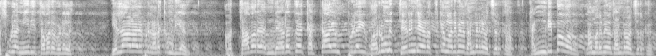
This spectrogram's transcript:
ரசூல்லா நீதி தவற விடல. எல்லாராலும் இப்படி நடக்க முடியாது. அப்ப தவறு இந்த இடத்துல கட்டாயம் பிழை வரும்னு தெரிஞ்ச இடத்துக்கு மறுமையில தண்டனை வச்சிருக்கான் கண்டிப்பா வரும். நான் மறுமையில தண்டனை வச்சிருக்கேன்.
